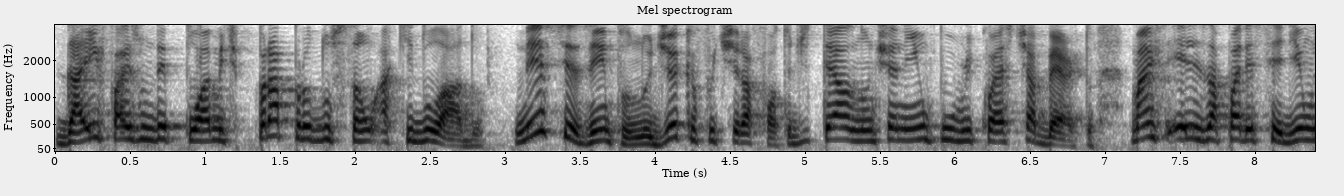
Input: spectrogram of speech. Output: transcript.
daí faz um deployment para produção aqui do lado. Nesse exemplo, no dia que eu fui tirar foto de tela, não tinha nenhum pull request aberto, mas eles apareceriam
